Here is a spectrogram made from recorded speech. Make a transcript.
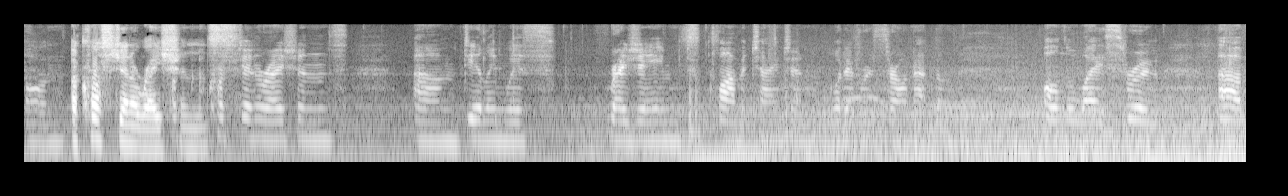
on Across generations. across generations, um, dealing with regimes, climate change, and whatever is thrown at them on the way through. Um,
